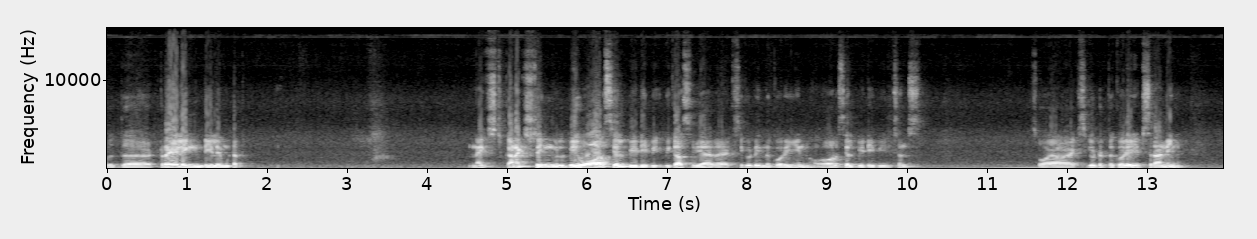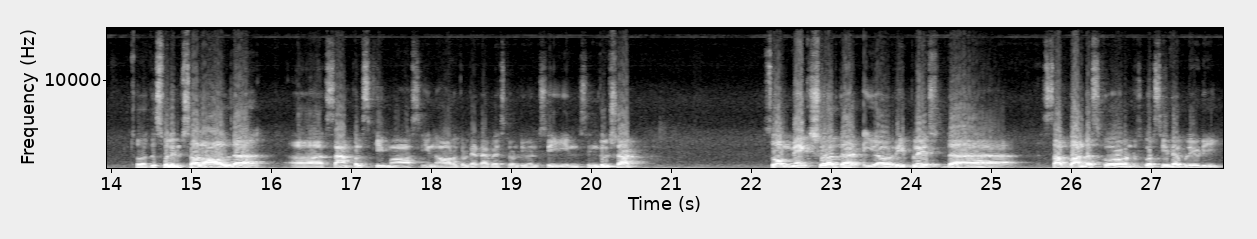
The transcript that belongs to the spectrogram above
with the trailing delimiter. Next connect string will be ORCL PDB because we are executing the query in ORCL PDB instance. So I have executed the query it's running. So this will install all the uh, sample schemas in Oracle database 21c in single shot so make sure that you have replaced the sub underscore underscore CWD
